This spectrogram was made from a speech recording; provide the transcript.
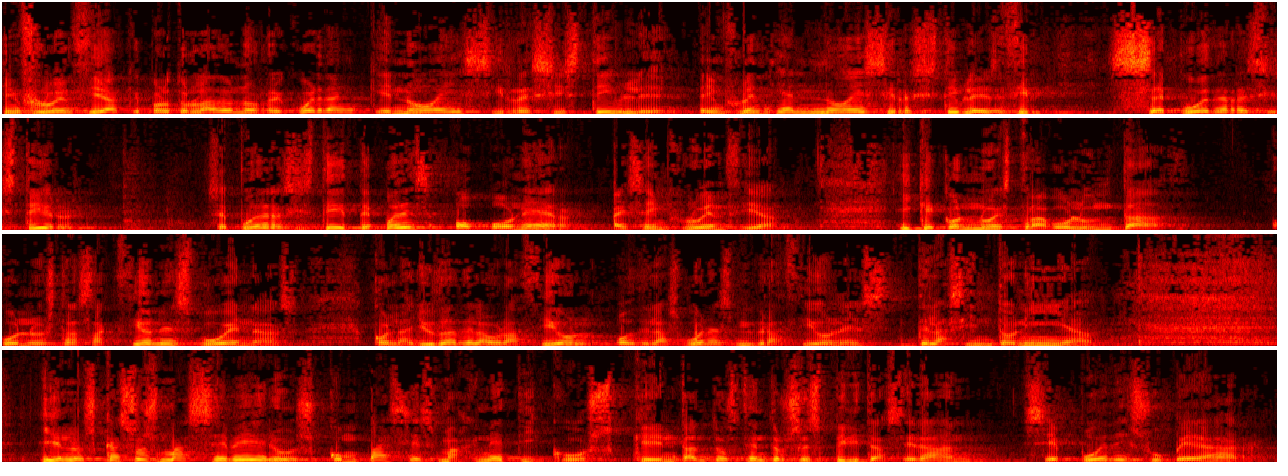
Influencia que por otro lado nos recuerdan que no es irresistible. La influencia no es irresistible, es decir, se puede resistir. Se puede resistir, te puedes oponer a esa influencia. Y que con nuestra voluntad, con nuestras acciones buenas, con la ayuda de la oración o de las buenas vibraciones, de la sintonía, y en los casos más severos, con pases magnéticos que en tantos centros espíritas se dan, se puede superar.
